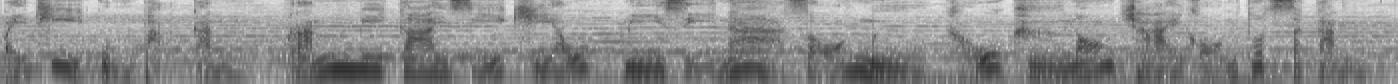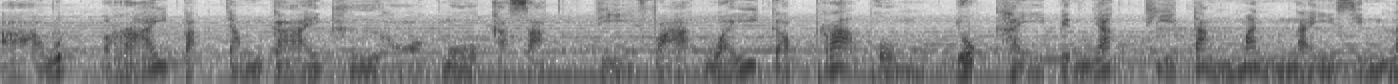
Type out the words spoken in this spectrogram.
ไปที่กุมภกันพรันมีกายสีเขียว มีสีหน้าสองมือ เขาคือน้องชายของทศกัณฐ์อาวุธร้ายประจำกายคือหอกโมคศักดิ์ ที่ฝากไว้กับพระพรมยกให้เป็นยักษ์ที่ตั้งมั่นในศีล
